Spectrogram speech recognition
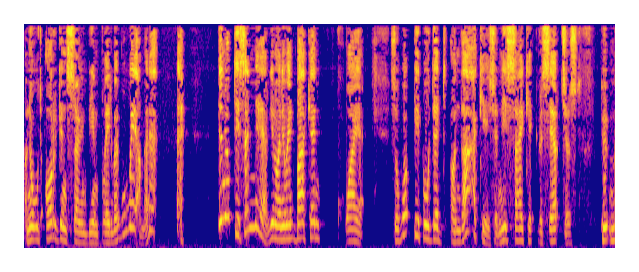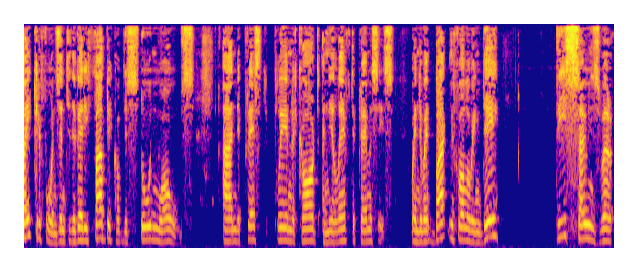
an old organ sound being played. He went, well, wait a minute. they Nobody's in there, you know, and he went back in, quiet. So what people did on that occasion, these psychic researchers, put microphones into the very fabric of the stone walls and they pressed play and record and they left the premises. When they went back the following day, these sounds were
